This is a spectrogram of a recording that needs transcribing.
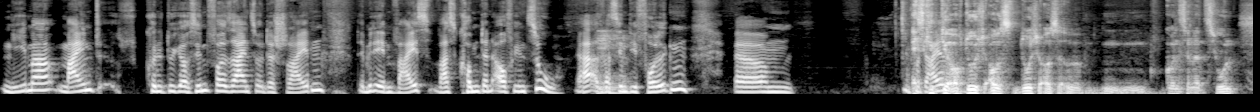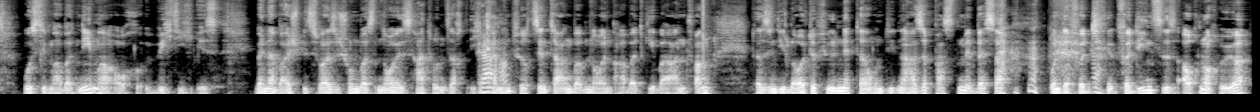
Arbeitnehmer meint, es könnte durchaus sinnvoll sein zu unterschreiben, damit er eben weiß, was kommt dann auf ihn zu. Ja, also was sind mhm. die Folgen? Ähm, es gibt ja auch durchaus, durchaus äh, Konstellationen, wo es dem Arbeitnehmer auch wichtig ist, wenn er beispielsweise schon was Neues hat und sagt, ich ja. kann in 14 Tagen beim neuen Arbeitgeber anfangen, da sind die Leute viel netter und die Nase passt mir besser und der Verdienst ist auch noch höher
